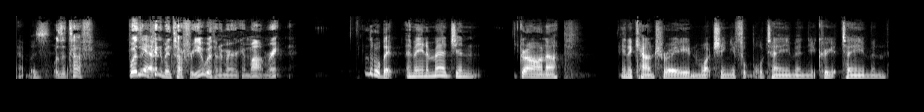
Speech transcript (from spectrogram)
That was Was it tough? Well, Yeah. it could have been tough for you with an American mom, right? A little bit. I mean, imagine growing up in a country and watching your football team and your cricket team and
